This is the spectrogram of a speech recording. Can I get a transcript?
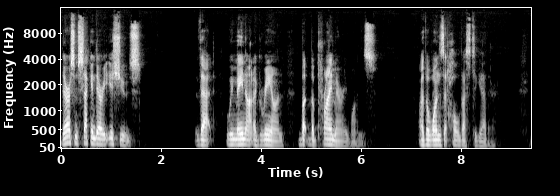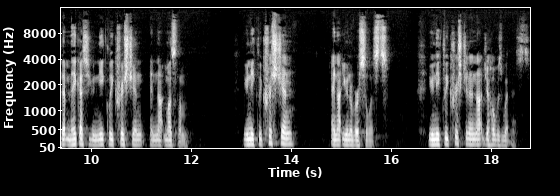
There are some secondary issues that we may not agree on, but the primary ones are the ones that hold us together that make us uniquely Christian and not Muslim. Uniquely Christian and not Universalists. Uniquely Christian and not Jehovah's Witnesses.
